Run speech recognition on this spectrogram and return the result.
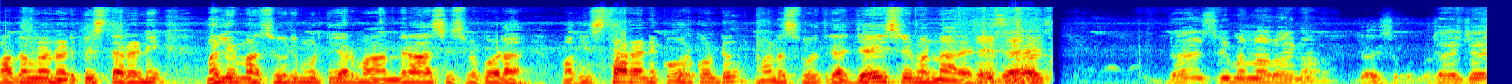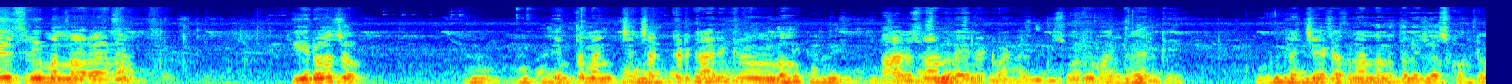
పదంలో నడిపిస్తారని మళ్ళీ మా సూర్యమూర్తి గారు మా అందరి ఆశీస్సులు కూడా మాకు ఇస్తారని కోరుకుంటూ మనస్ఫూర్తిగా జై శ్రీమన్నారాయణ. జై శ్రీమన్నారాయణ. జై సుబ్రహ్మణ్యం జై జై శ్రీమన్నారాయణ. ఈరోజు ఇంత మంచి చక్కటి కార్యక్రమంలో భాగస్వాములైనటువంటి సూర్యమూర్తి గారికి ప్రత్యేక అభినందనలు తెలియజేసుకుంటూ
